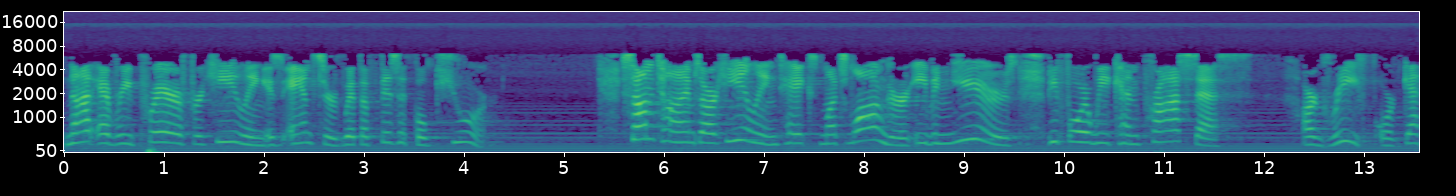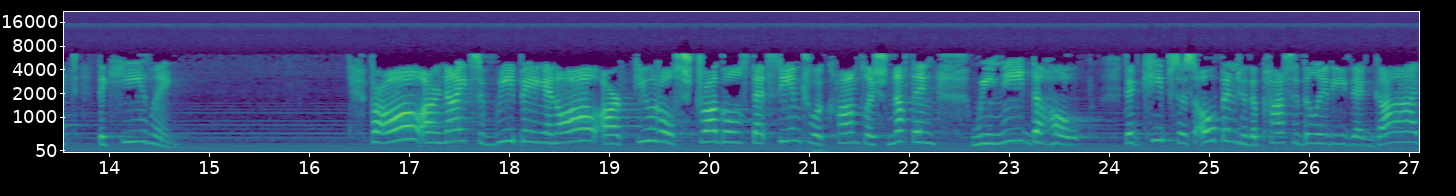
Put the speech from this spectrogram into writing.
Not every prayer for healing is answered with a physical cure. Sometimes our healing takes much longer, even years, before we can process our grief or get the healing. For all our nights of weeping and all our futile struggles that seem to accomplish nothing, we need the hope that keeps us open to the possibility that God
